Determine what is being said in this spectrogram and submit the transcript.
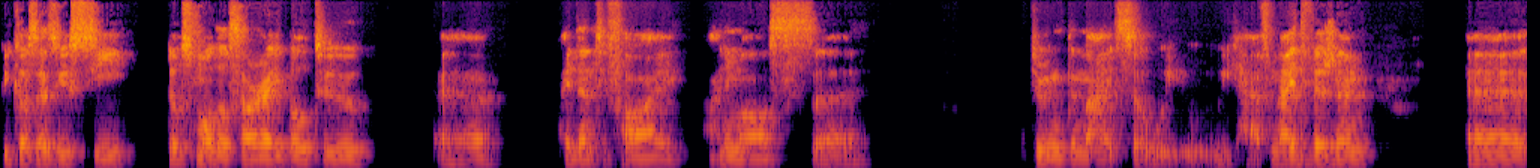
because as you see, those models are able to identify animals during the night. So we, we have night vision. Uh,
